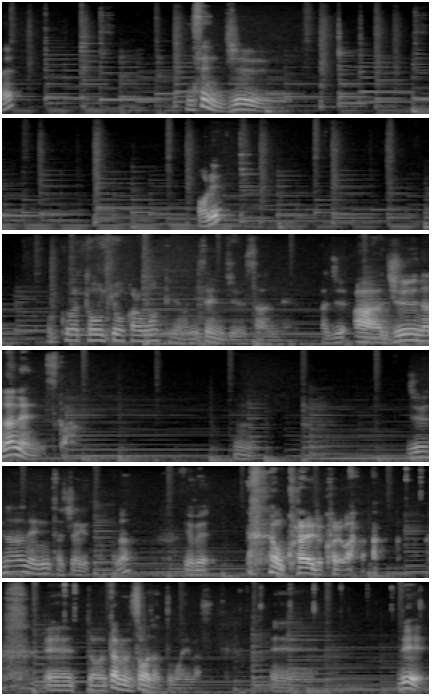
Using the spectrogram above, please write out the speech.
え？2010あれ？僕は東京から戻ってきたのが2013年。あじあ17年ですか。うん。17年に立ち上げたのかな？やべ。怒られる、これは えっと、多分そうだと思います。えー、で、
